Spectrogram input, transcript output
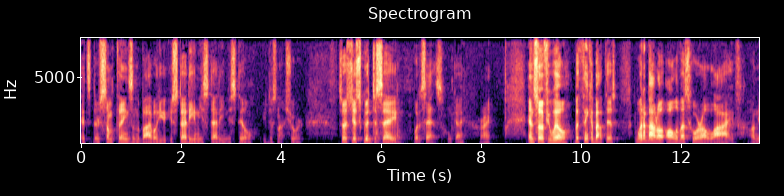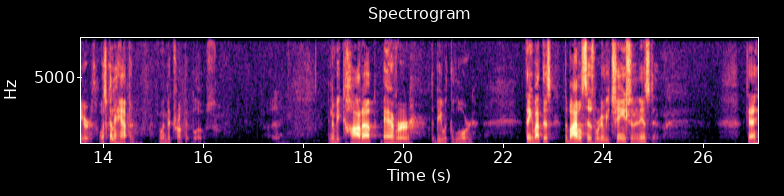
it's, there's some things in the Bible you, you study and you study and you still, you're just not sure. So it's just good to say what it says, okay? Right? And so, if you will, but think about this what about all of us who are alive on the earth? What's going to happen when the trumpet blows? Going to be caught up ever to be with the Lord. Think about this. The Bible says we're going to be changed in an instant. Okay?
